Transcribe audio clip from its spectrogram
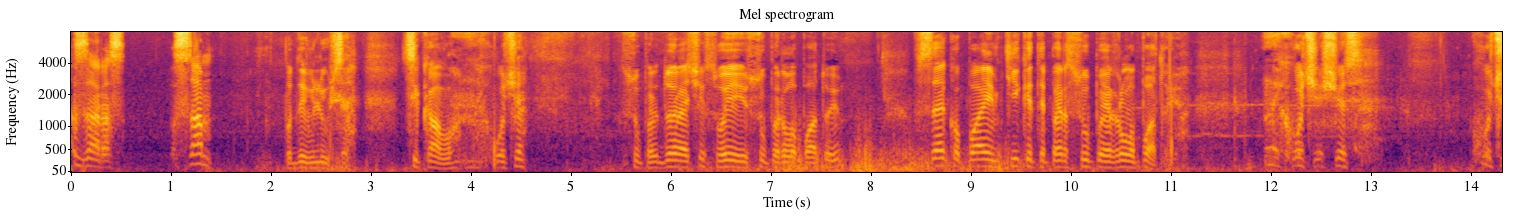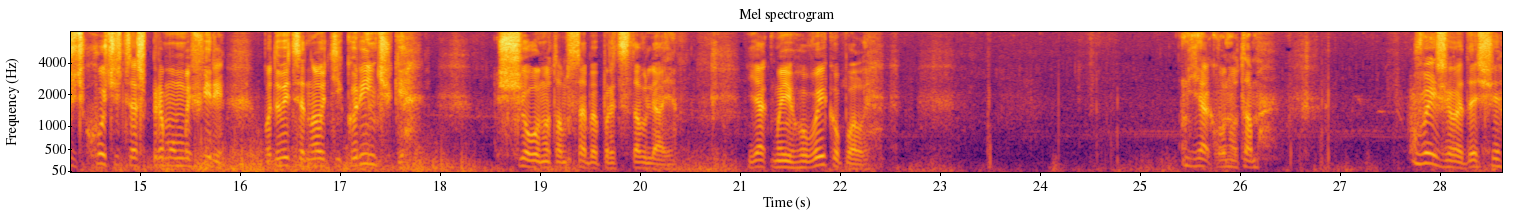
зараз сам подивлюся, цікаво, не хоче. Супер, до речі, своєю суперлопатою. Все копаємо тільки тепер суперлопатою. Не хоче щось. Хочу, хочеться ж в прямому ефірі подивитися на оті корінчики, що воно там себе представляє. Як ми його викопали. Як воно там виживе, де ще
